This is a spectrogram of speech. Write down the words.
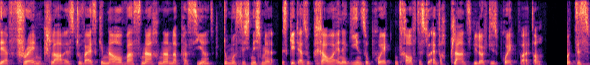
der Frame klar ist. Du weißt genau, was nacheinander passiert. Du musst dich nicht mehr, es geht ja so graue Energie in so Projekten drauf, dass du einfach planst, wie läuft dieses Projekt weiter. Und das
